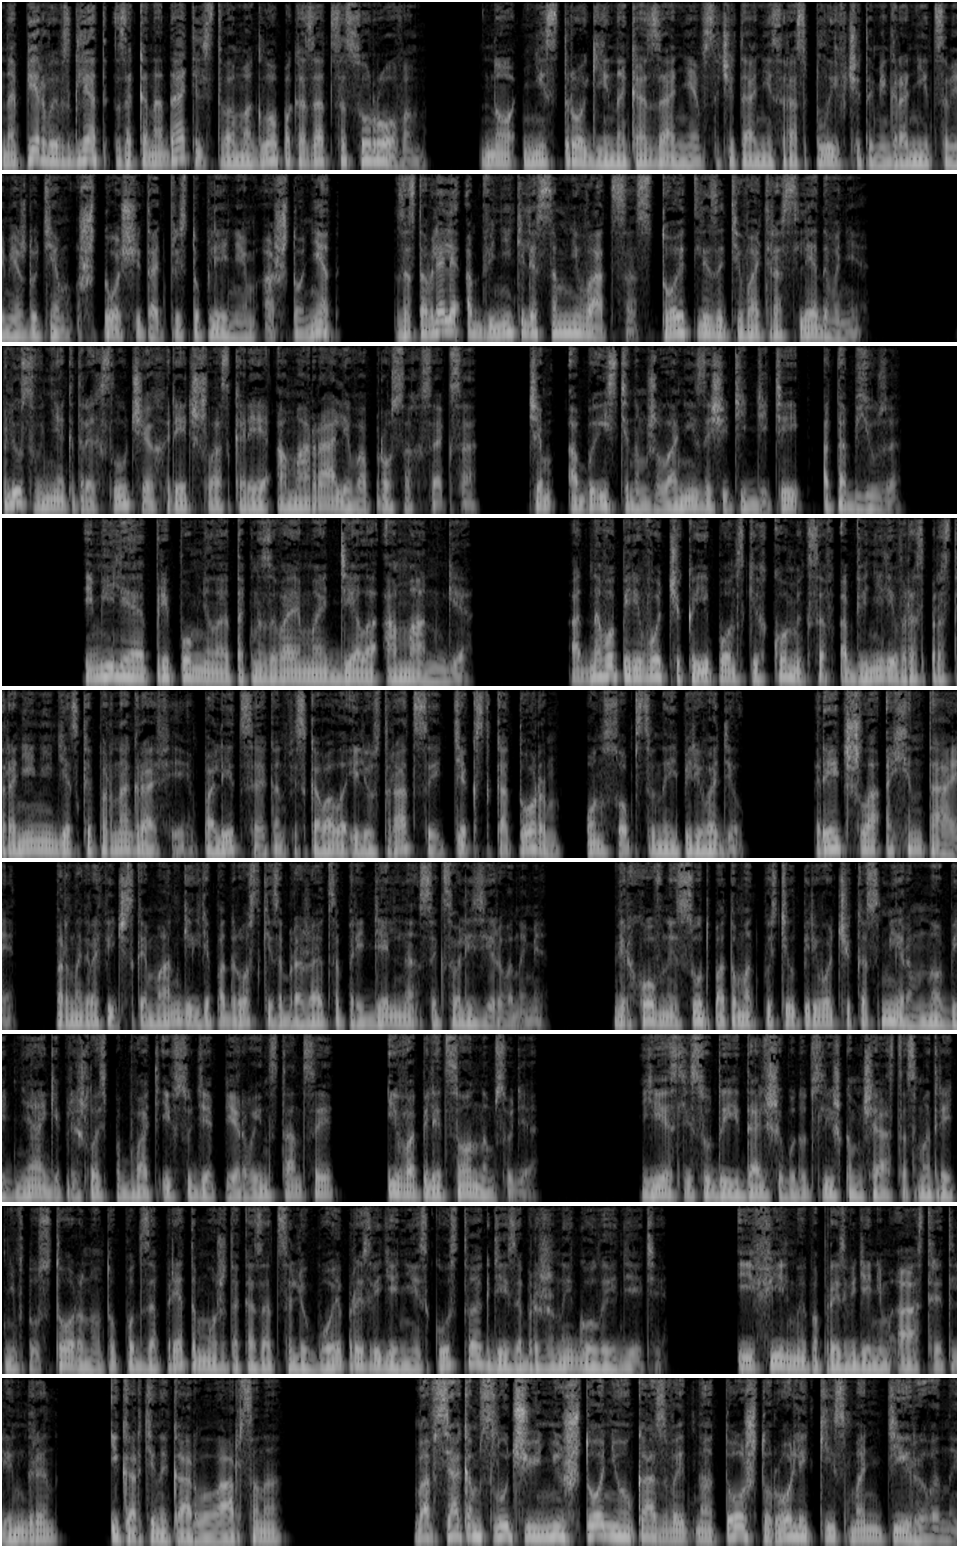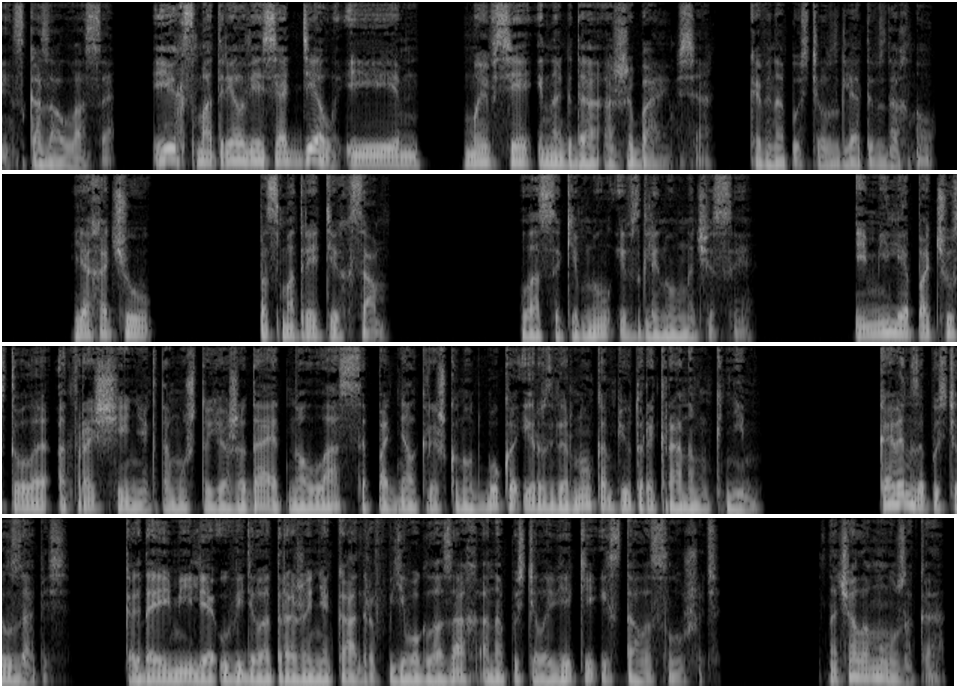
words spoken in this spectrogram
На первый взгляд законодательство могло показаться суровым, но нестрогие наказания в сочетании с расплывчатыми границами между тем, что считать преступлением, а что нет, заставляли обвинителя сомневаться, стоит ли затевать расследование. Плюс в некоторых случаях речь шла скорее о морали в вопросах секса, чем об истинном желании защитить детей от абьюза. Эмилия припомнила так называемое «дело о манге», Одного переводчика японских комиксов обвинили в распространении детской порнографии. Полиция конфисковала иллюстрации, текст которым он, собственно, и переводил. Речь шла о хентае, порнографической манге, где подростки изображаются предельно сексуализированными. Верховный суд потом отпустил переводчика с миром, но бедняге пришлось побывать и в суде первой инстанции, и в апелляционном суде. Если суды и дальше будут слишком часто смотреть не в ту сторону, то под запретом может оказаться любое произведение искусства, где изображены голые дети. И фильмы по произведениям Астрид Лингрен, и картины Карла Ларсона. «Во всяком случае, ничто не указывает на то, что ролики смонтированы», — сказал Лассе. «Их смотрел весь отдел, и...» «Мы все иногда ошибаемся», — Ковин опустил взгляд и вздохнул. «Я хочу посмотреть их сам». Лассе кивнул и взглянул на часы. Эмилия почувствовала отвращение к тому, что ее ожидает, но Лассе поднял крышку ноутбука и развернул компьютер экраном к ним. Кевин запустил запись. Когда Эмилия увидела отражение кадров в его глазах, она опустила веки и стала слушать. Сначала музыка.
